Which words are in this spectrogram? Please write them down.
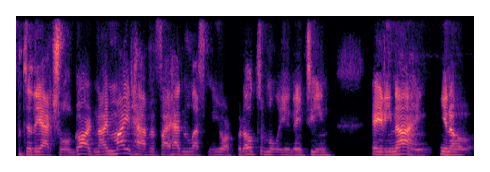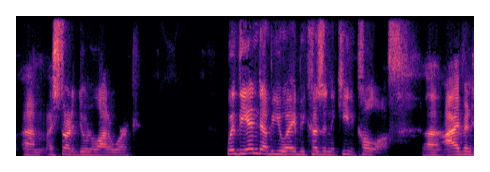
to the actual garden. I might have if I hadn't left New York, but ultimately in 1889, you know, um, I started doing a lot of work with the NWA because of Nikita Koloff. Uh, Ivan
